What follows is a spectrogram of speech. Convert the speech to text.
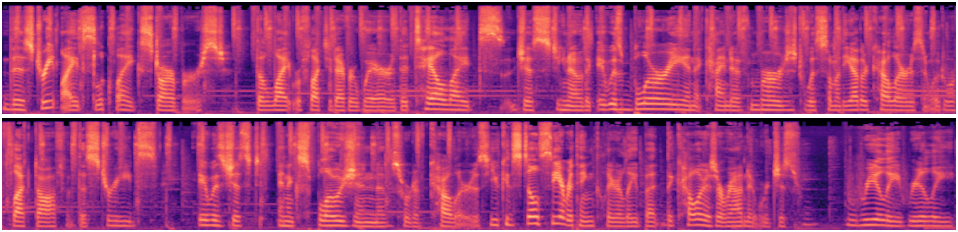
the street lights looked like starburst. The light reflected everywhere. The tail lights just, you know, it was blurry and it kind of merged with some of the other colors and it would reflect off of the streets it was just an explosion of sort of colors. You could still see everything clearly, but the colors around it were just really, really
